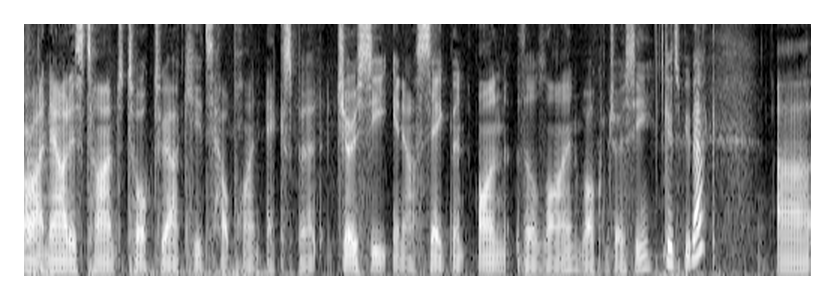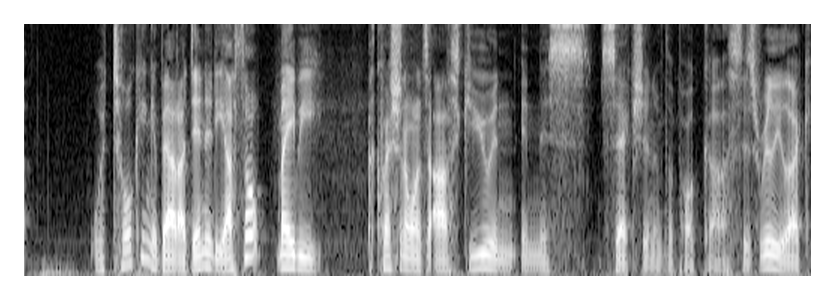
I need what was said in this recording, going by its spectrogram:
All right, now it is time to talk to our kids helpline expert, Josie, in our segment on the line. Welcome, Josie. Good to be back. Uh, we're talking about identity. I thought maybe a question I wanted to ask you in, in this section of the podcast is really like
